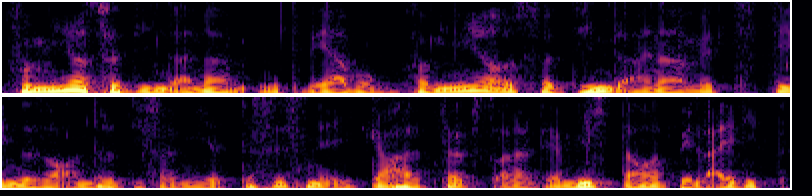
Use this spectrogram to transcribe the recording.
Von mir aus verdient einer mit Werbung. Von mir aus verdient einer mit dem, dass er andere diffamiert. Das ist mir egal. Selbst einer, der mich dauernd beleidigt,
